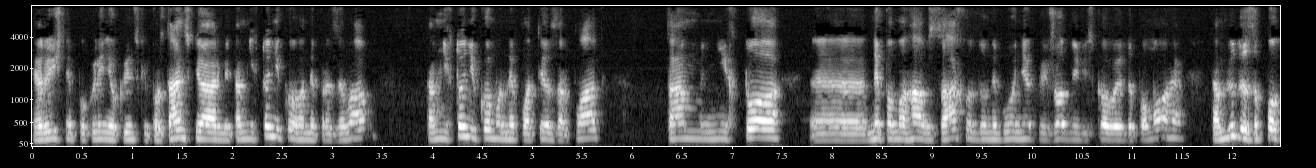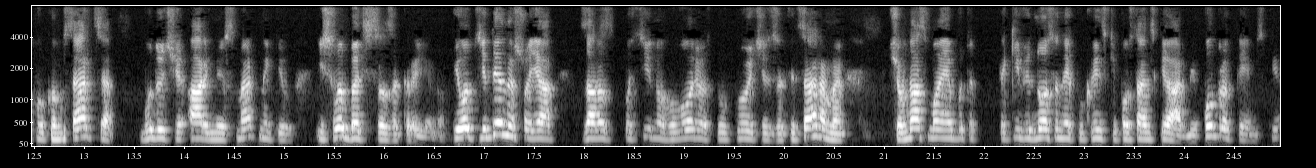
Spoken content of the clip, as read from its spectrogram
героїчне покоління української повстанської армії, там ніхто нікого не призивав, там ніхто нікому не платив зарплат, там ніхто е, не допомагав заходу, не було ніякої жодної військової допомоги. Там люди за покликом серця, будучи армією смертників, йшли битися за країну. І от єдине, що я зараз постійно говорю, спілкуючись з офіцерами, що в нас має бути такі відносини, як в українській повстанській армії, побратимські.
